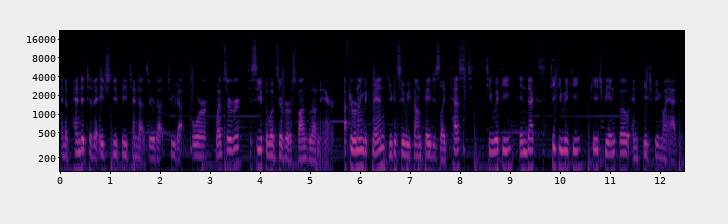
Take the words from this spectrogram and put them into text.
and append it to the HTTP 10.0.2.4 web server to see if the web server responds without an error. After running the command, you can see we found pages like test, twiki, Index, TikiWiki, PHPinfo, and PHPMyAdmin.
